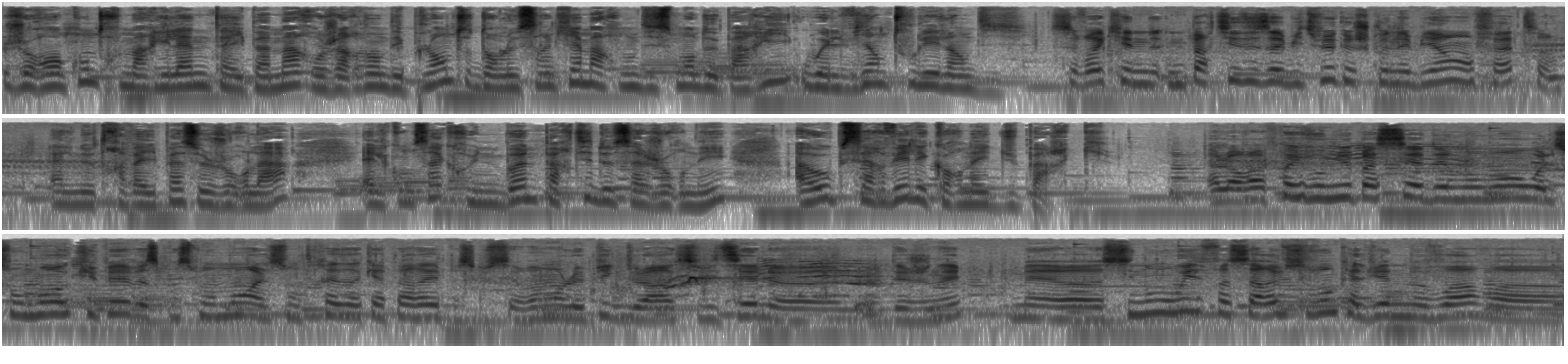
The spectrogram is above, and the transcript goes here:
Je rencontre Marilyn Taipamar au Jardin des Plantes dans le 5e arrondissement de Paris où elle vient tous les lundis. C'est vrai qu'il y a une, partie des habitués que je connais bien en fait. Elle ne travaille pas ce jour-là, elle consacre une bonne partie de sa journée à observer les corneilles du parc. Alors après, il vaut mieux passer à des moments où elles sont moins occupées parce qu'en ce moment, elles sont très accaparées parce que c'est vraiment le pic de leur activité, le, déjeuner. Mais euh, sinon, oui, ça arrive souvent qu'elles viennent me voir euh,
